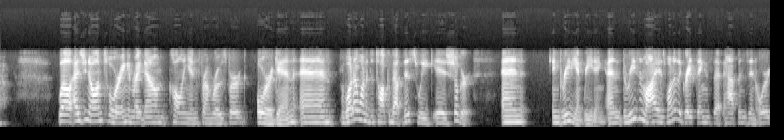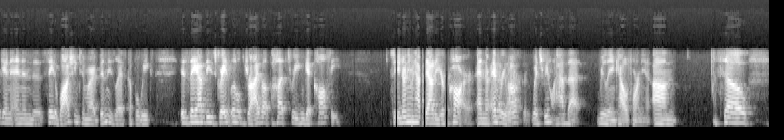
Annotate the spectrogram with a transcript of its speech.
Well, as you know, I'm touring, and right now I'm calling in from Roseburg, Oregon. And what I wanted to talk about this week is sugar and ingredient reading. And the reason why is one of the great things that happens in Oregon and in the state of Washington, where I've been these last couple of weeks, is they have these great little drive up huts where you can get coffee. So you don't even have to get out of your car, and they're everywhere, awesome. which we don't have that really in California. Um, so,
